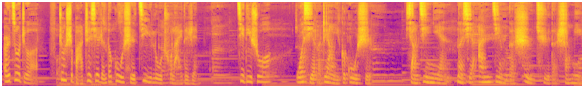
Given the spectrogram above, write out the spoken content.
而作者正是把这些人的故事记录出来的人。季地说：“我写了这样一个故事。”想纪念那些安静的逝去的生命，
